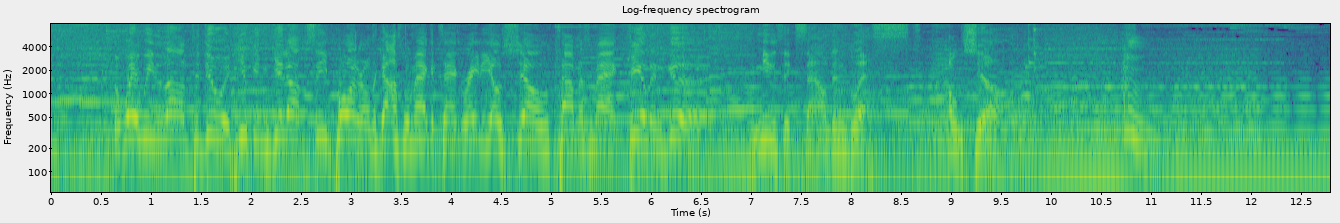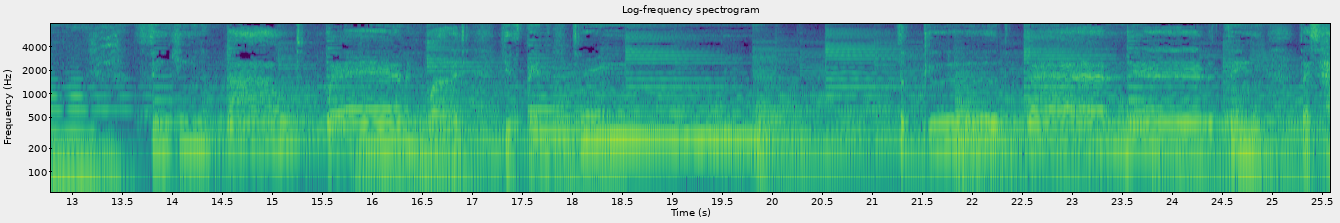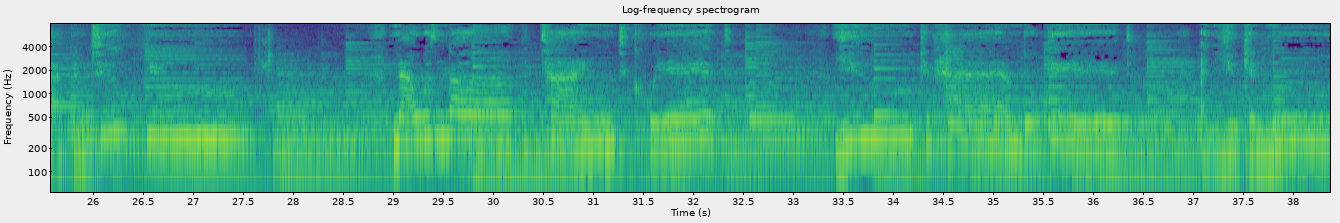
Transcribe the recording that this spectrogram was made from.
The way we love to do it. You can get up, C. Porter on the Gospel Mac Attack radio show. Thomas Mack feeling good. Music sounding blessed on the show. Mm. Thinking about where and what you've been through the good, the bad, and everything that's happened to you. Now is not the time to quit. You can handle it, and you can move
